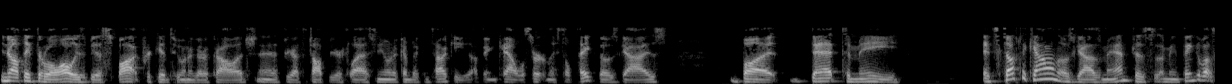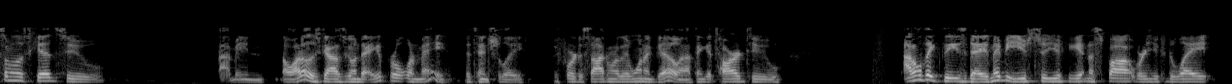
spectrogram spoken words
you know, I think there will always be a spot for kids who want to go to college. And if you're at the top of your class and you want to come to Kentucky, I think Cal will certainly still take those guys. But that to me, it's tough to count on those guys, man. Because I mean, think about some of those kids who, I mean, a lot of those guys go into April or May potentially before deciding where they want to go. And I think it's hard to. I don't think these days, maybe used to, you could get in a spot where you could wait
